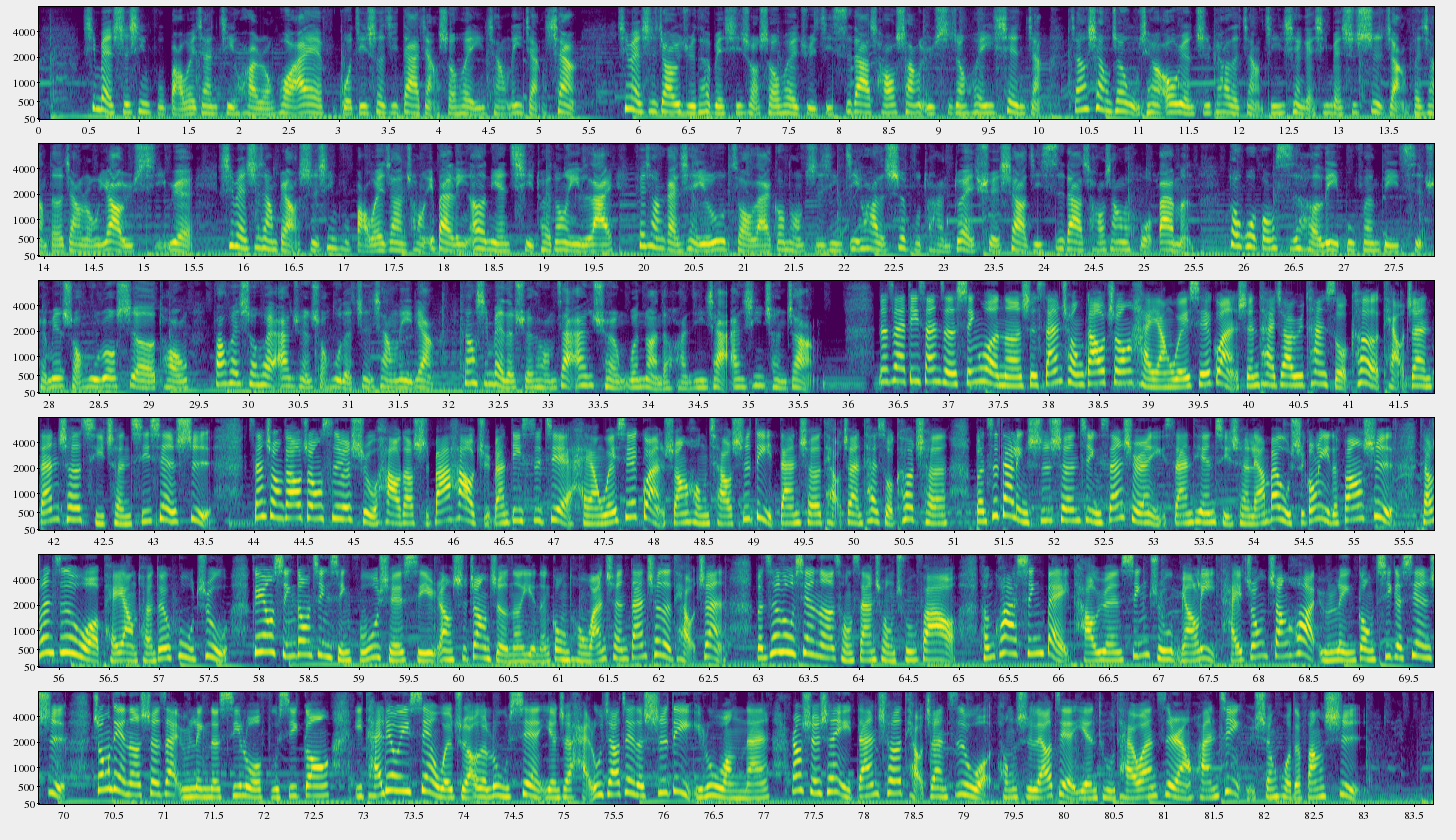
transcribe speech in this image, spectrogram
新北市幸福保卫战计划荣获 IF 国际设计大奖社会影响力奖项。新北市教育局特别携手社会局及四大超商与市政会议献奖，将象征五千欧元支票的奖金献给新北市市长，分享得奖荣耀与喜悦。新北市长表示，幸福保卫战从一百零二年起推动以来，非常感谢一路走来共同执行计划的市府团队、学校及四大超商的伙伴们，透过公私合力，不分彼此，全面守护弱势儿童，发挥社会安全守护的正向力量，让新北的学童在安全温暖的环境下安心成长。podcast. 那在第三则新闻呢，是三重高中海洋微血管生态教育探索课挑战单车骑乘七县市。三重高中四月十五号到十八号举办第四届海洋微血管双虹桥湿地单车挑战探索课程。本次带领师生近三十人，以三天骑乘两百五十公里的方式挑战自我，培养团队互助，更用行动进行服务学习，让视障者呢也能共同完成单车的挑战。本次路线呢从三重出发哦，横跨新北。北桃园、新竹、苗栗、台中、彰化、云林共七个县市，终点呢设在云林的西罗福溪宫，以台六一线为主要的路线，沿着海陆交界的湿地一路往南，让学生以单车挑战自我，同时了解沿途台湾自然环境与生活的方式。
